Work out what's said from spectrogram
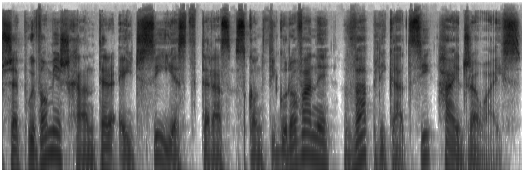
Przepływomierz Hunter HC jest teraz skonfigurowany w aplikacji HydroWise.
